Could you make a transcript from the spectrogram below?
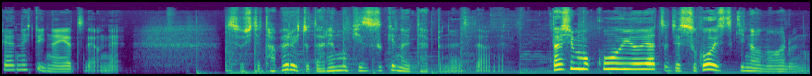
嫌いな人いないやつだよね。そして食べる人誰も傷つけないタイプのやつだよね。私もこういうやつですごい好きなのあるの。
